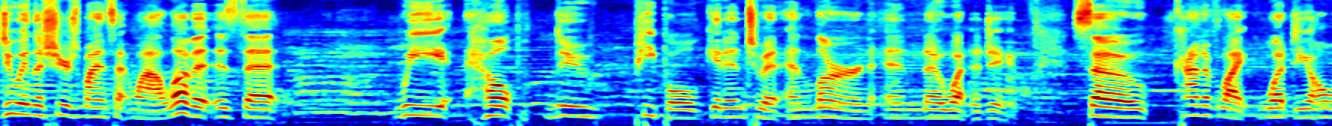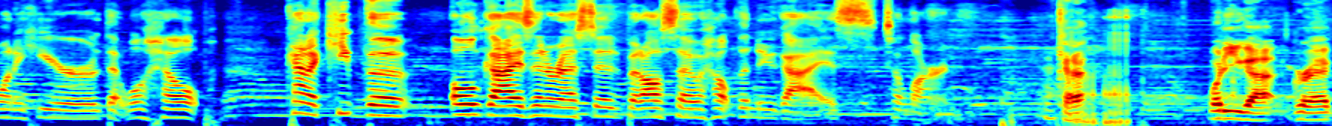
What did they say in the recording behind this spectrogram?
doing the shooter's mindset and why i love it is that we help new people get into it and learn and know what to do. So kind of like what do y'all want to hear that will help kind of keep the old guys interested but also help the new guys to learn? Okay. What do you got, Greg?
